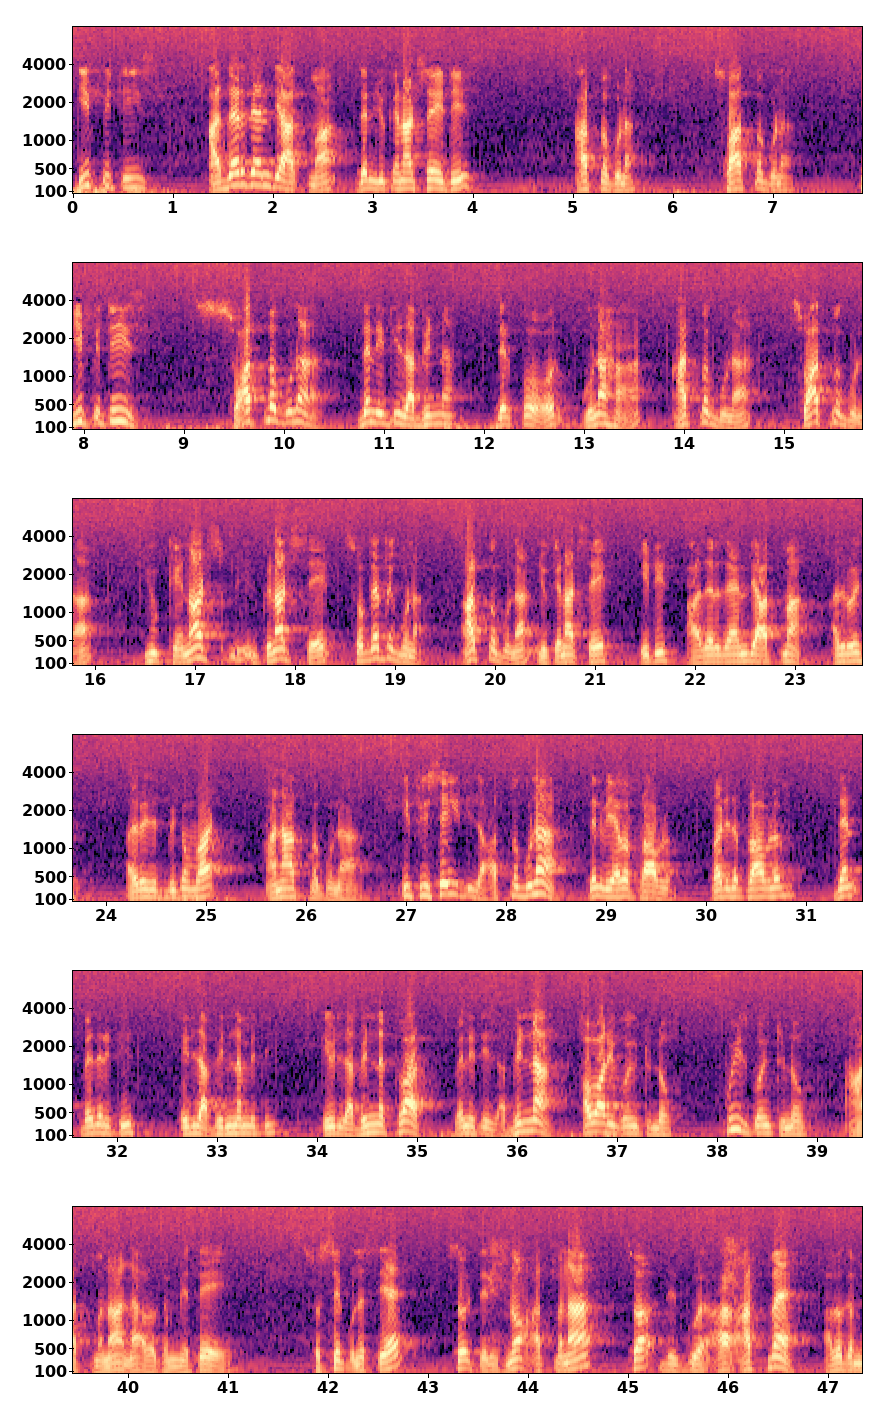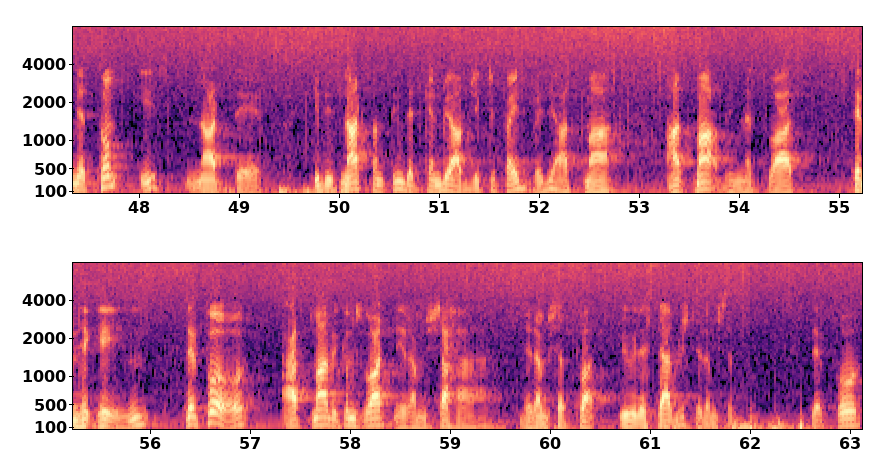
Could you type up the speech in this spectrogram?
if it is other than the Atma, then you cannot say it is Atma Guna, Swatma Guna. If it is Swatma Guna, then it is Abhinna. Therefore, Gunaha, Atma Guna, Swatma Guna, you cannot, you cannot say Swagata Guna, Atma Guna, you cannot say it is other than the Atma. Otherwise, otherwise it become what? Anatma Guna. If you say it is Atma Guna, then we have a problem. What is the problem? Then whether it is, it is Abhinnamiti. If it is Abhinnatvat, when it is Abhinna, how are you going to know? Who is going to know? Atmana na avagamyate. Swasya gunasya. So there is no Atmana. So this Atma avagamyatvam is not there. It is not something that can be objectified by the Atma. Atma abhinnatvat. Then again, therefore, Atma becomes what? Niramshaha. Niramshatvat. We will establish Niramshatvat. Therefore,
